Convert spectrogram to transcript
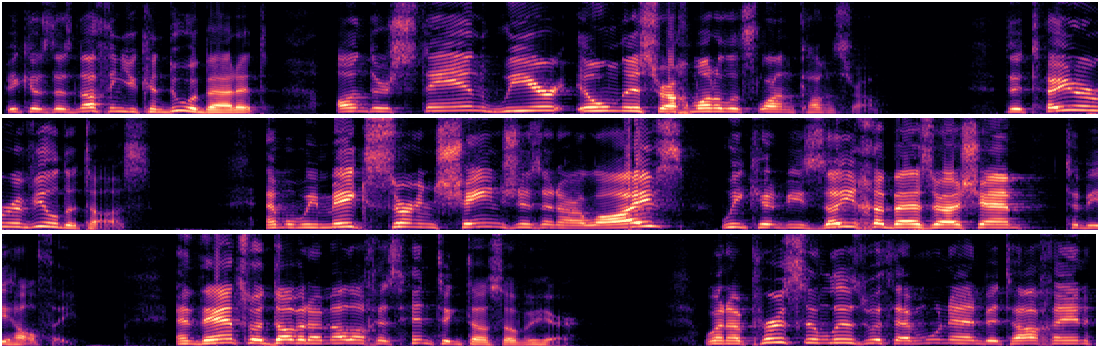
because there's nothing you can do about it, understand where illness Rahman al comes from. The Torah revealed it to us. And when we make certain changes in our lives, we can be Zaycha Bezer Hashem to be healthy. And that's what David HaMelech is hinting to us over here. When a person lives with emunah and bitachin,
